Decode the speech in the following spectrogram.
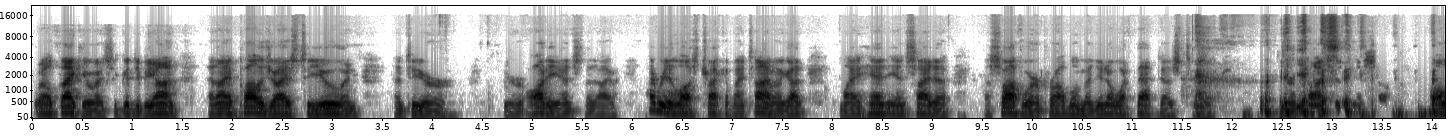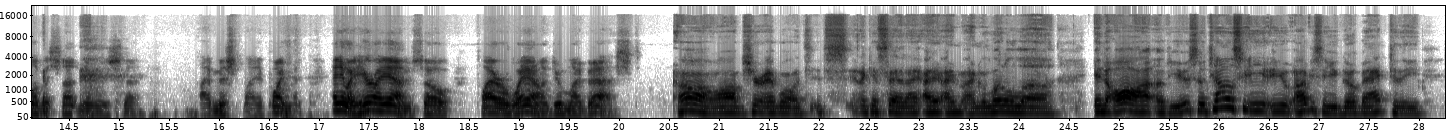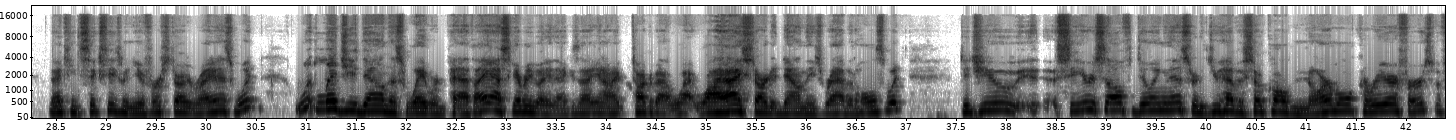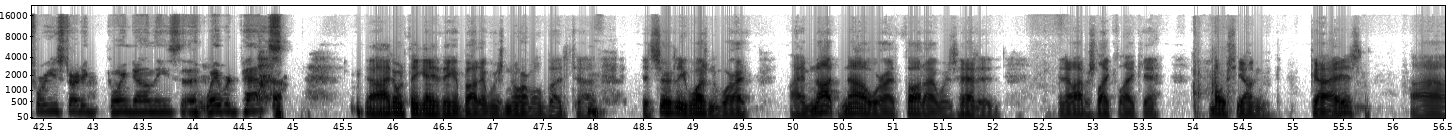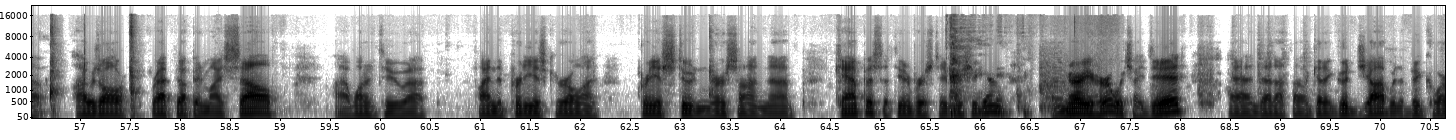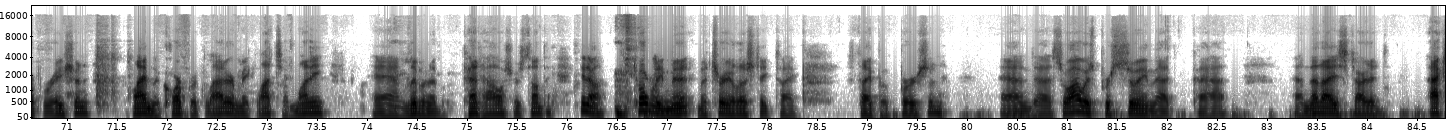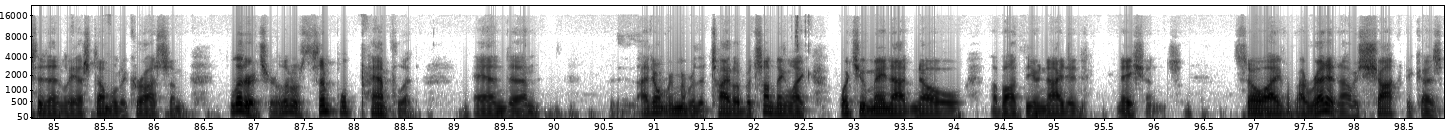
Well, thank you. It's good to be on. And I apologize to you and, and to your your audience that I, I really lost track of my time. I got my head inside a, a software problem, and you know what that does to your, your Yes. consciousness. So all of a sudden, it was uh, I missed my appointment. Anyway, here I am. So fire away, and I'll do my best. Oh, I'm sure. Well, it's, it's like I said, I, I I'm I'm a little uh, in awe of you. So tell us, you, you obviously you go back to the 1960s when you first started writing this. What what led you down this wayward path? I ask everybody that because I you know I talk about why why I started down these rabbit holes. What did you uh, see yourself doing this, or did you have a so-called normal career first before you started going down these uh, wayward paths? Yeah, I don't think anything about it was normal, but uh, it certainly wasn't where I. I am not now where I thought I was headed. You know, I was like like uh, most young guys. Uh, I was all wrapped up in myself. I wanted to uh, find the prettiest girl on, prettiest student nurse on uh, campus at the University of Michigan, and marry her, which I did. And then I thought I'd get a good job with a big corporation, climb the corporate ladder, make lots of money, and live in a penthouse or something. You know, totally materialistic type type of person. And uh, so I was pursuing that path. And then I started accidentally, I stumbled across some literature, a little simple pamphlet. And um, I don't remember the title, but something like What You May Not Know About the United Nations. So I, I read it and I was shocked because,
